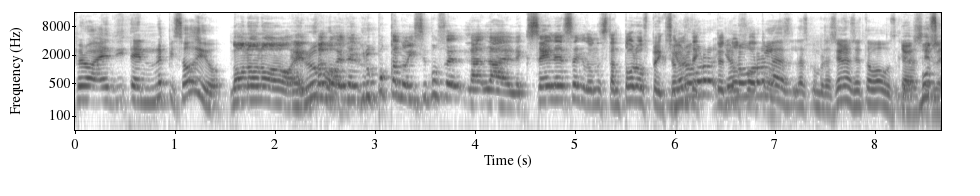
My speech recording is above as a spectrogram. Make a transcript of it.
Pero en, en un episodio. No, no, no, no. ¿El En, grupo? cuando- en el grupo cuando hicimos el, la, la- el Excel ese donde están todos los Yo predicciones no de, borro, de yo no borro las, las conversaciones, yo te voy a buscar. Sí. Hecho,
